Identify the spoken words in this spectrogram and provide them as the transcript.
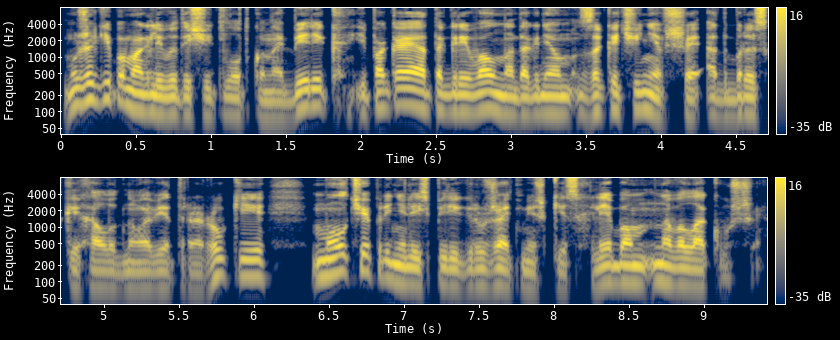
Мужики помогли вытащить лодку на берег, и пока я отогревал над огнем закоченевшие от брызг и холодного ветра руки, молча принялись перегружать мешки с хлебом на волокуши.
